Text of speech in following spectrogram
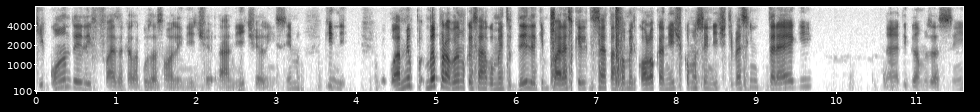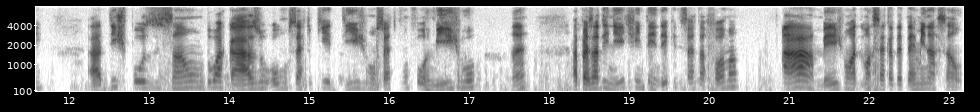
que quando ele faz aquela acusação ali Nietzsche, a Nietzsche ali em cima, que o meu, meu problema com esse argumento dele é que parece que ele de certa forma ele coloca Nietzsche como se Nietzsche tivesse entregue, né, digamos assim, à disposição do acaso ou um certo quietismo, um certo conformismo, né? Apesar de Nietzsche entender que de certa forma há mesmo uma certa determinação,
